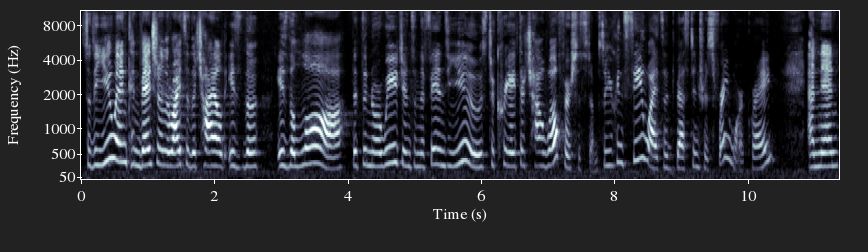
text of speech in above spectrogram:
So the UN Convention on the Rights of the Child is the, is the law that the Norwegians and the Finns use to create their child welfare system. So you can see why it's a best interest framework, right? And then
